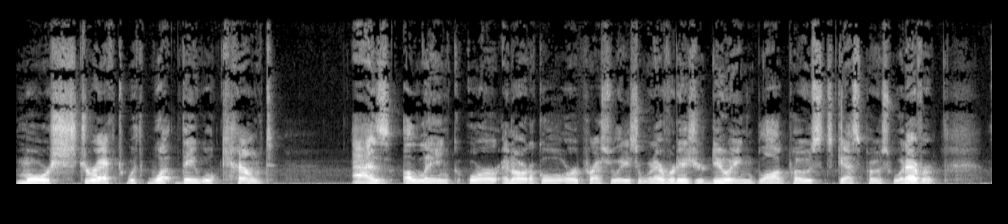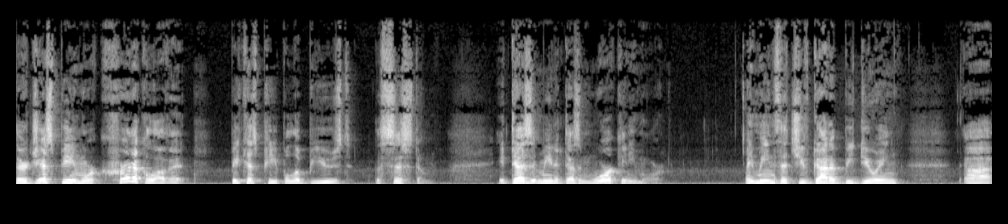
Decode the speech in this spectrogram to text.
more strict with what they will count as a link or an article or a press release or whatever it is you're doing, blog posts, guest posts, whatever. They're just being more critical of it because people abused the system. It doesn't mean it doesn't work anymore. It means that you've got to be doing uh,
